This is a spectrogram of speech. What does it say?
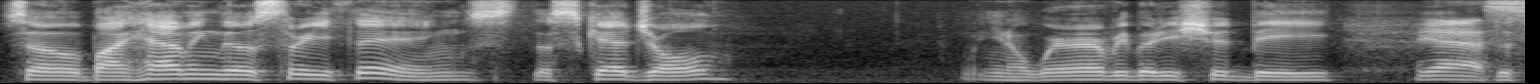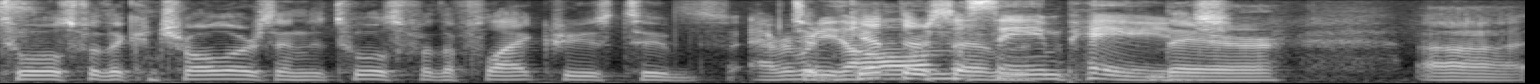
So by having those three things, the schedule, you know where everybody should be, Yes. the tools for the controllers, and the tools for the flight crews to everybody's to get all on the same page. There, uh,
